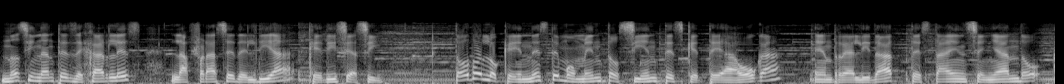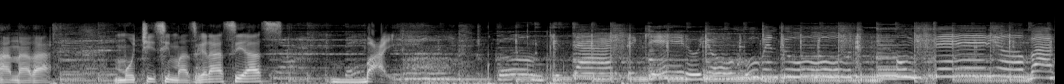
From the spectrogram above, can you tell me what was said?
no sin antes dejarles la frase del día que dice así. Todo lo que en este momento sientes que te ahoga, en realidad te está enseñando a nadar. Muchísimas gracias. Bye. Conquistarte quiero yo, juventud. Un misterio vas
